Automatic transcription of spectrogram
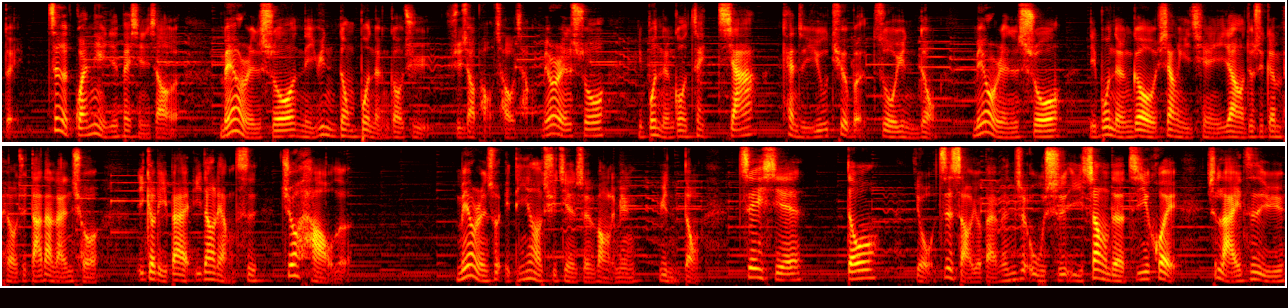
对，这个观念已经被行销了。没有人说你运动不能够去学校跑操场，没有人说你不能够在家看着 YouTube 做运动，没有人说你不能够像以前一样，就是跟朋友去打打篮球，一个礼拜一到两次就好了。没有人说一定要去健身房里面运动，这些都有至少有百分之五十以上的机会是来自于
